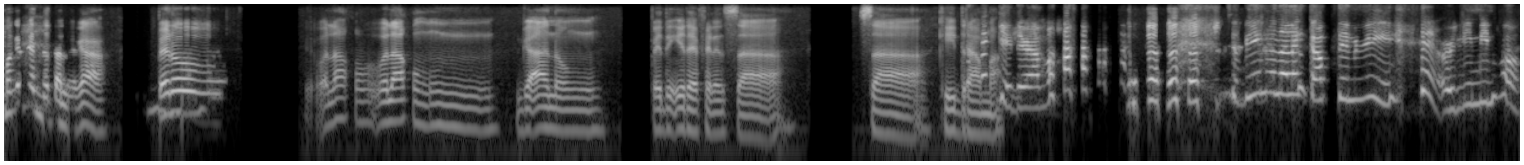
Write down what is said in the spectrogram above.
magaganda talaga. Pero wala ko wala akong gaanong pwedeng i-reference sa sa K-drama. K-drama. Sabihin mo na lang Captain Ri or Lee Min Ho.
